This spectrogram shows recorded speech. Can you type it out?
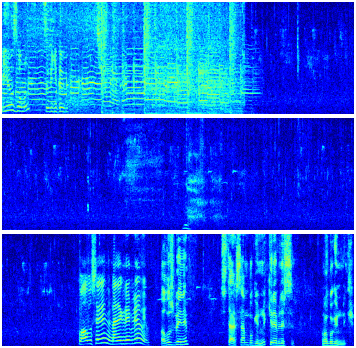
İyi o zaman. Hadi gidelim. Bu havlu senin mi? Ben de girebiliyor muyum? Havuz benim. İstersen bugünlük girebilirsin. Ama bugünlük.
